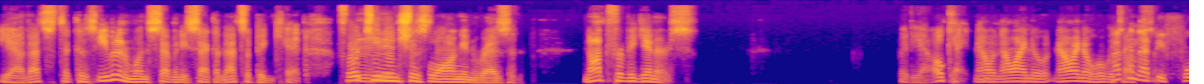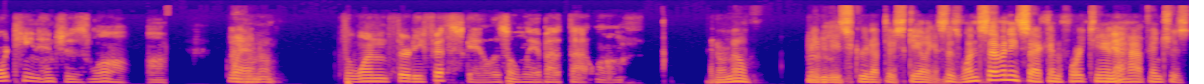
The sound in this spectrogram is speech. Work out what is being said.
Yeah, that's because even in 172nd, that's a big kit. 14 mm-hmm. inches long in resin, not for beginners. But yeah, okay. Now, now I know. Now I know who we're How talking. How can that be 14 inches long when the 135th scale is only about that long? I don't know. Maybe mm-hmm. they screwed up their scaling. It says 172nd, 14 and yeah. a half inches.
